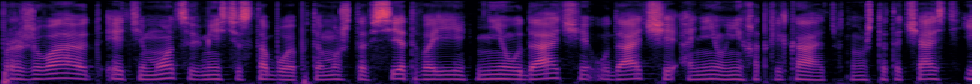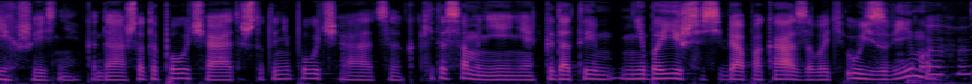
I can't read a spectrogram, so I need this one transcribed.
проживают эти эмоции вместе с тобой, потому что все твои неудачи, удачи, они у них откликаются, потому что это часть их жизни, когда что-то получается, что-то не получается, какие-то сомнения, когда ты не боишься себя показывать уязвимо, угу.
